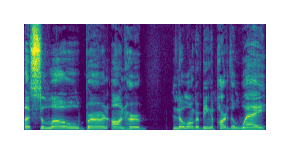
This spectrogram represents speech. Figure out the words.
a slow burn on her no longer being a part of the way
